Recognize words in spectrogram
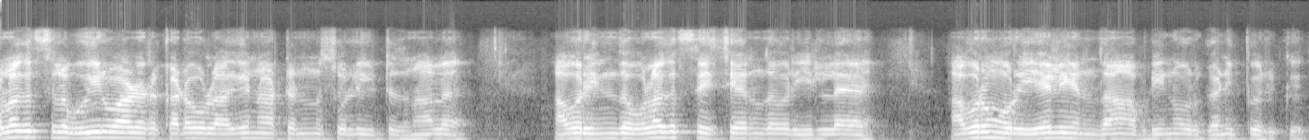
உலகத்தில் உயிர் வாழற கடவுள் அகிநாட்டன்னு சொல்லிக்கிட்டதுனால அவர் இந்த உலகத்தை சேர்ந்தவர் இல்லை அவரும் ஒரு ஏலியன் தான் அப்படின்னு ஒரு கணிப்பு இருக்குது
